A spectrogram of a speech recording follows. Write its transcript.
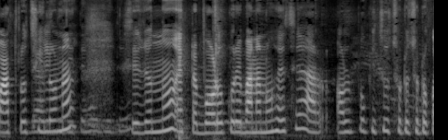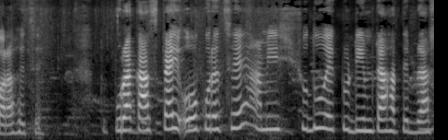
পাত্র ছিল না। সেজন্য একটা বড় করে বানানো হয়েছে আর অল্প কিছু ছোট ছোট করা হয়েছে। পুরা কাজটাই ও করেছে। আমি শুধু একটু ডিমটা হাতে ব্রাশ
